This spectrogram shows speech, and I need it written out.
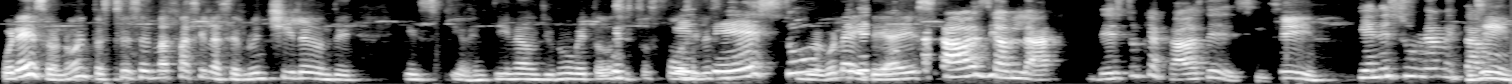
por eso, ¿no? Entonces es más fácil hacerlo en Chile, donde y Argentina, donde uno ve todos estos fósiles. De esto, luego la idea es... Acabas de hablar, de esto que acabas de decir. Sí. Tienes una metáfora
